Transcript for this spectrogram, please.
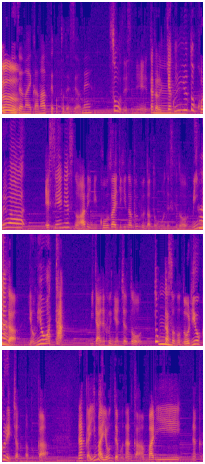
うん。いいんじゃないかなってことですよね。そうですね。だから逆に言うとこれは、SNS のある意味功罪的な部分だと思うんですけどみんなが読み終わったみたいな風にやっちゃうとどっかその乗り遅れちゃったとか、なんか今読んでもなんかあんまりなんか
